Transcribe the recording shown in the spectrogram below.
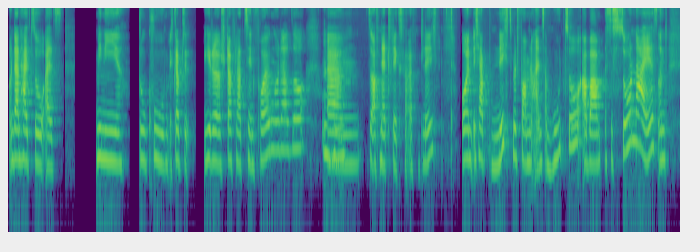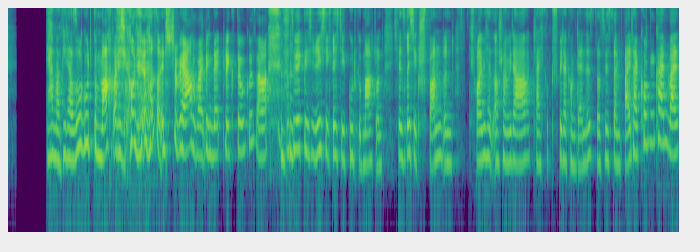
und dann halt so als Mini-Doku, ich glaube, jede Staffel hat zehn Folgen oder so, ähm, so auf Netflix veröffentlicht. Und ich habe nichts mit Formel 1 am Hut so, aber es ist so nice und ja, mal wieder so gut gemacht. Aber ich komme immer so ins Schwärmen bei den Netflix-Dokus. Aber es ist wirklich richtig, richtig gut gemacht. Und ich finde es richtig spannend. Und ich freue mich jetzt auch schon wieder, gleich später kommt Dennis, dass wir es dann weiter gucken können, weil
